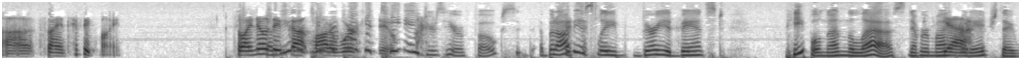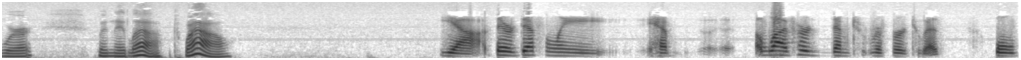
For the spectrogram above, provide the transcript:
uh, scientific minds. So I know Now, they've got a lot of work to do. teenagers here, folks, but obviously very advanced people nonetheless. Never mind Yeah. what age they were when they left. Wow. Yeah, they're definitely have. Uh, well, I've heard them to referred to as old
